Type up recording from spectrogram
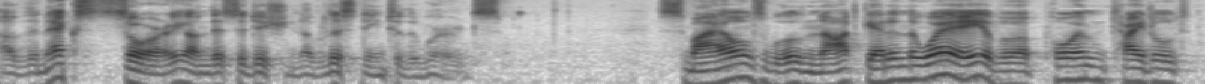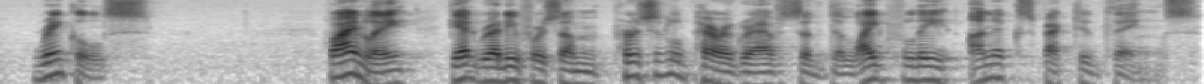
of the next story on this edition of Listening to the Words. Smiles will not get in the way of a poem titled Wrinkles. Finally, get ready for some personal paragraphs of delightfully unexpected things.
